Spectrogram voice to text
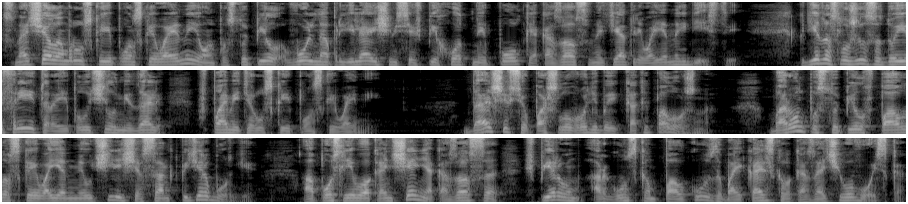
С началом русско-японской войны он поступил вольно определяющимся в пехотный полк и оказался на театре военных действий, где дослужился до ефрейтора и получил медаль в память русско-японской войны. Дальше все пошло вроде бы как и положено. Барон поступил в Павловское военное училище в Санкт-Петербурге, а после его окончания оказался в первом Аргунском полку Забайкальского казачьего войска.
